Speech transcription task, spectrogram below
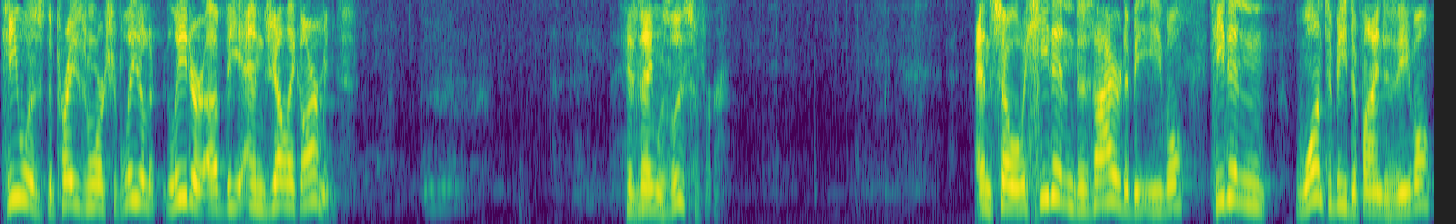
he was the praise and worship leader of the angelic armies. His name was Lucifer. And so he didn't desire to be evil. He didn't want to be defined as evil.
